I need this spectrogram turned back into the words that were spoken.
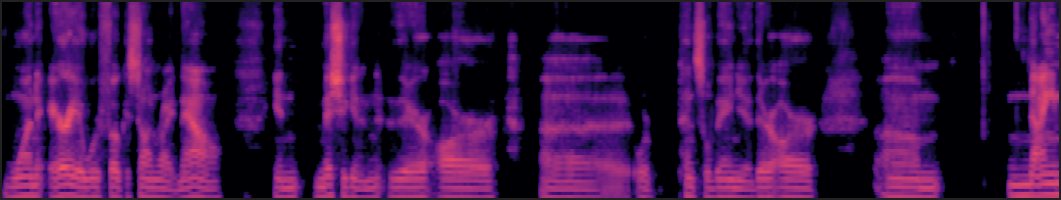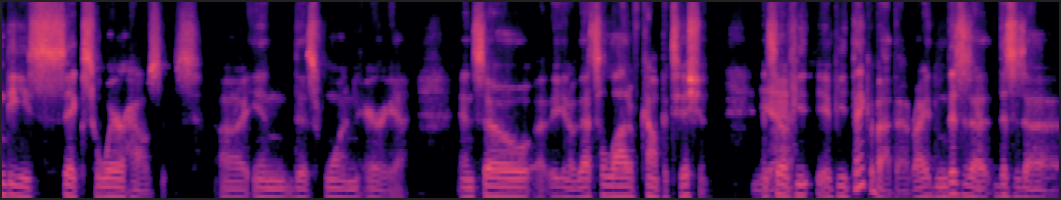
one area we're focused on right now, in Michigan, there are, uh, or Pennsylvania, there are um, 96 warehouses uh, in this one area. And so, uh, you know, that's a lot of competition. Yeah. And so if you if you think about that, right, and this is a this is a,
